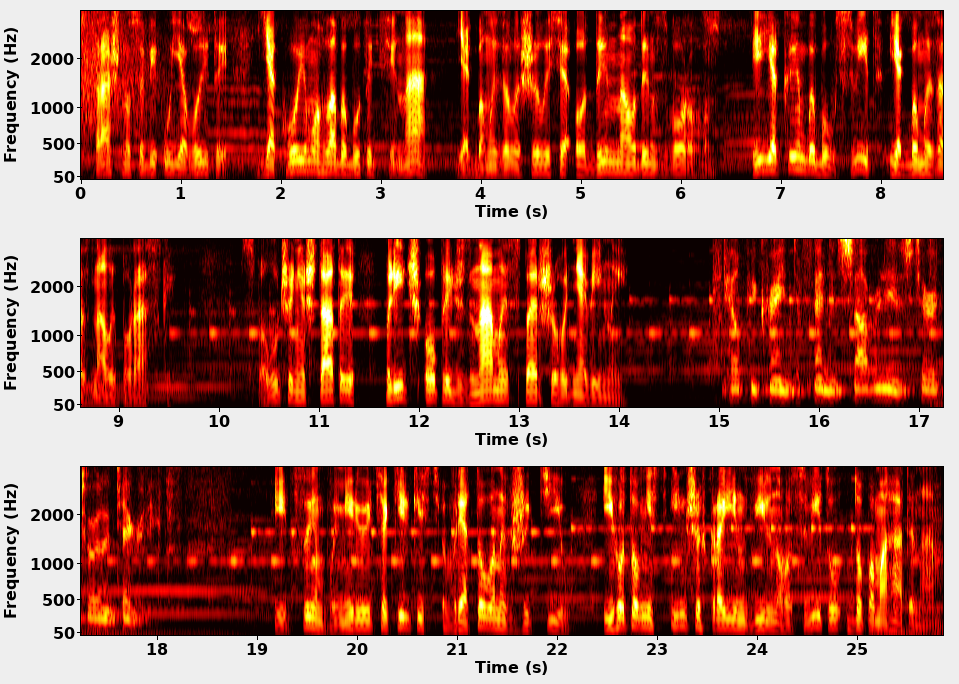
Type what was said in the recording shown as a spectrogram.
Страшно собі уявити, якою могла би бути ціна, якби ми залишилися один на один з ворогом, і яким би був світ, якби ми зазнали поразки. Сполучені Штати пліч опліч з нами з першого дня війни. І цим вимірюється кількість врятованих життів і готовність інших країн вільного світу допомагати нам.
